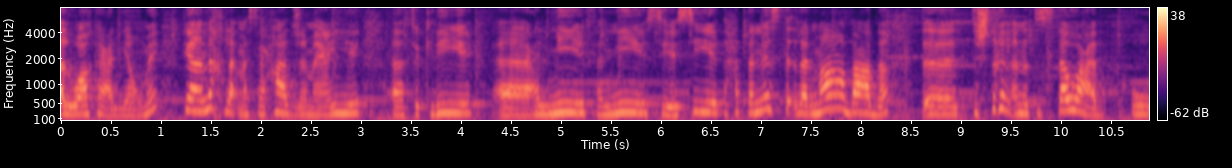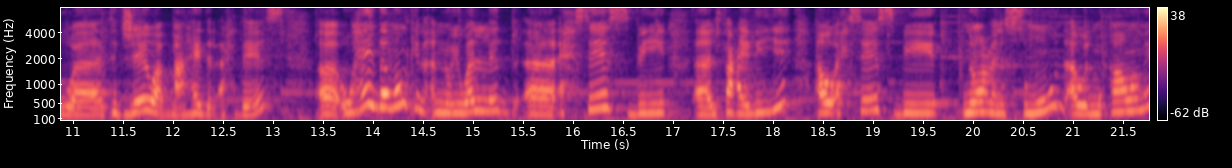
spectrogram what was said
الواقع اليومي. فينا نخلق مساحات جماعية آه، فكرية آه، علمية فنية سياسية حتى الناس تقدر مع بعضها تشتغل أنه تستوعب وتتجاوب مع هيدي الأحداث. آه، وهيدا ممكن أنه يولد آه، إحساس بالفعاليه أو إحساس بنوع من الصمود أو المقاومة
